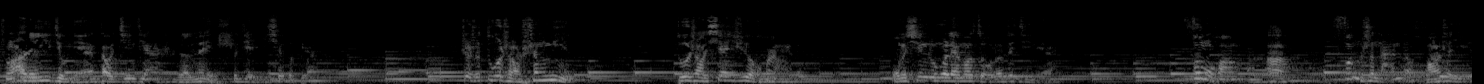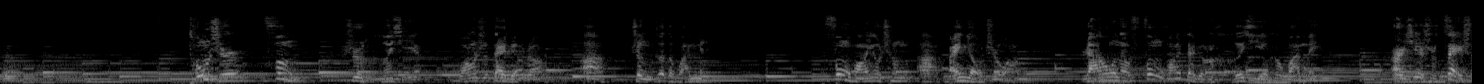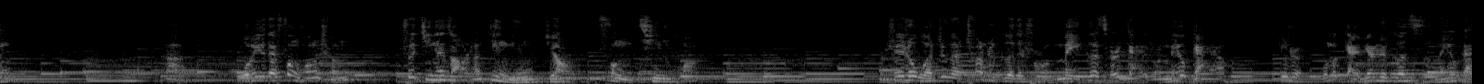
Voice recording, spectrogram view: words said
从二零一九年到今天，人类世界一切都变了。这是多少生命，多少鲜血换来的？我们新中国联邦走了这几年，凤凰啊，凤是男的，凰是女的。同时，凤是和谐，凰是代表着啊整个的完美。凤凰又称啊百鸟之王，然后呢，凤凰代表着和谐和完美，而且是再生。啊，我们又在凤凰城说今天早上定名叫凤亲黄。所以说我这个唱这歌的时候，每个词儿改的时候没有改啊，就是我们改编这歌词没有改。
